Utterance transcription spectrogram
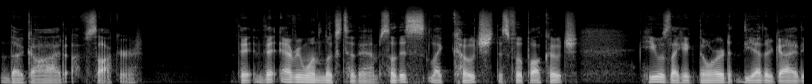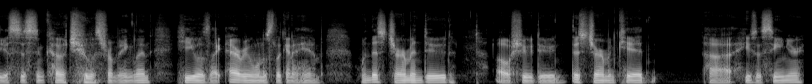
the god of soccer. They, they, everyone looks to them. So this like coach, this football coach, he was like ignored. The other guy, the assistant coach who was from England, he was like everyone was looking at him. When this German dude, oh shoot, dude, this German kid, uh, he's a senior.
